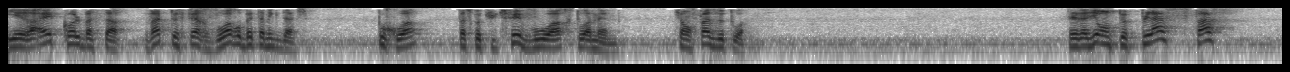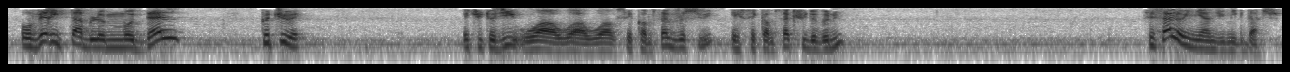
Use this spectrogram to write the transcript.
Yerae Kol Basar, va te faire voir au Beth Amikdash. Pourquoi? Parce que tu te fais voir toi-même. Tu es en face de toi. C'est-à-dire on te place face au véritable modèle que tu es. Et tu te dis, waouh, waouh, waouh, c'est comme ça que je suis, et c'est comme ça que je suis devenu. C'est ça le Inyan du Mikdash.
